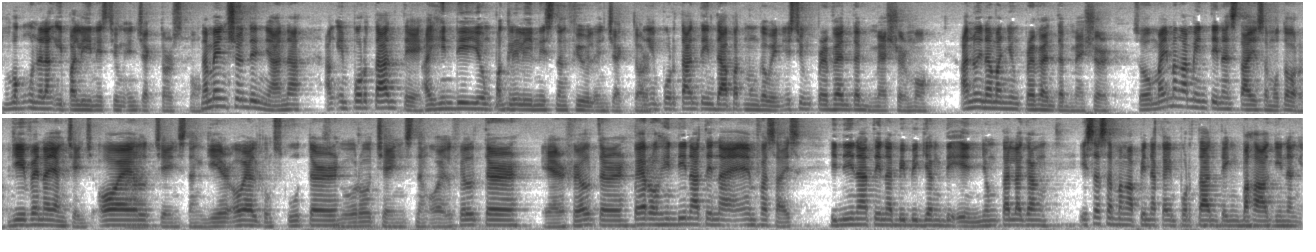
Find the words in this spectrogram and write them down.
huwag mo na lang ipalinis yung injectors mo. Na-mention din niya na ang importante ay hindi yung paglilinis ng fuel injector. Ang importante yung dapat mong gawin is yung preventive measure mo ano naman yung preventive measure. So, may mga maintenance tayo sa motor. Given na yung change oil, change ng gear oil kung scooter, siguro change ng oil filter, air filter. Pero hindi natin na-emphasize, hindi natin nabibigyang diin yung talagang isa sa mga pinaka-importanting bahagi ng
